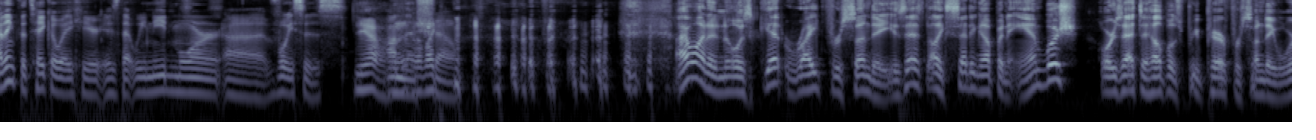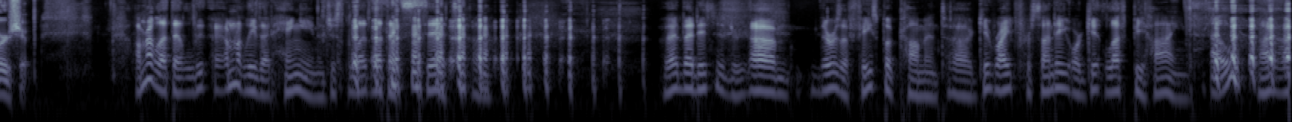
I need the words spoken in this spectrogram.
I think the takeaway here is that we need more uh, voices Yeah. on I- I this like- show. I want to know is get right for Sunday. Is that like setting up an ambush or is that to help us prepare for Sunday worship? I'm gonna let that. I'm gonna leave that hanging and just let let that sit. Uh, that that is interesting. Um, there was a Facebook comment: uh, "Get right for Sunday or get left behind." oh, I, I,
